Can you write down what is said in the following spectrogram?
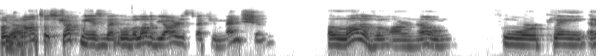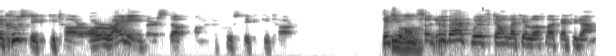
But yeah. what also struck me is that with a lot of the artists that you mentioned, a lot of them are known for playing an acoustic guitar or writing their stuff on an acoustic guitar. Did you mm-hmm. also do that with "Don't Let Your Love Life Get You Down"?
